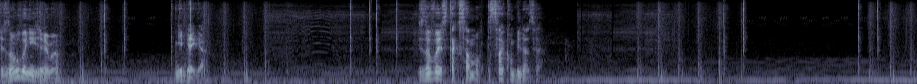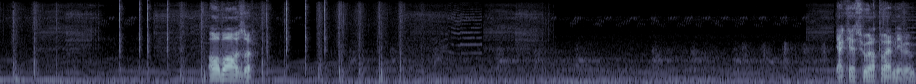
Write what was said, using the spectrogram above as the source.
Znaczy, znowu go nigdzie nie ma. Nie biega. I znowu jest tak samo, ta sama kombinacja. O Boże! Jak ja się uratowałem, nie wiem.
